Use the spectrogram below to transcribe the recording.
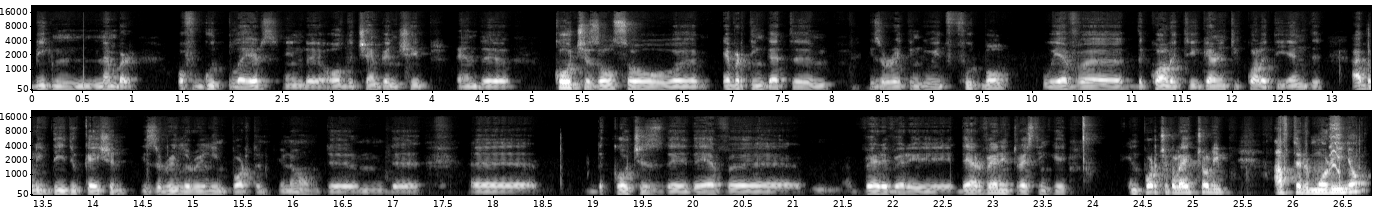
big number of good players in the, all the championship and the coaches also uh, everything that um, is relating with football we have uh, the quality guarantee quality and i believe the education is really really important you know the um, the uh, the coaches they, they have uh, very very they are very interesting in portugal actually after Mourinho,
